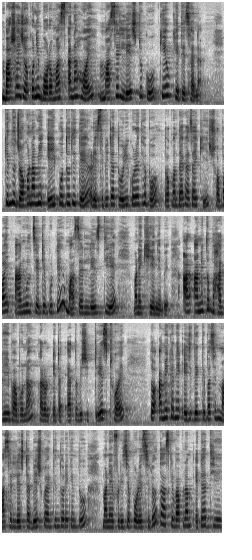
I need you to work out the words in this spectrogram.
বাসায় যখনই বড় মাছ আনা হয়, মাছের লেজটুকু কেউ খেতে চায় না। কিন্তু যখন আমি এই পদ্ধতিতে রেসিপিটা তৈরি করে দেব, তখন দেখা যায় কি, সবাই আঙুল চেটে পুটে মাছের লেজ দিয়ে মানে খেয়ে নেবে। আর আমি তো ভাগিয়ে পাবো না, কারণ এটা এত বেশি টেস্ট হয়। তো আমি এখানে এই যে দেখতে পাচ্ছেন, মাছের লেজটা বেশ কয়েকদিন ধরে কিন্তু মানে ফ্রিজে পড়েছিল। তো আজকে ভাবলাম এটা দিয়েই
